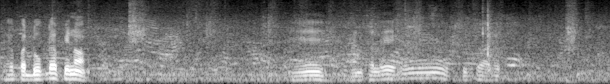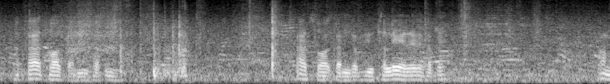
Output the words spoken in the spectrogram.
เหลือปลาดุกเด้อพี่น้องนี่อาหารทะเลโอ้สุดยอดครับราคาทอกันนะครับนี่ ค่าทอกันกับอยู่ทะเลเลยนะครับเนี่ยความ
